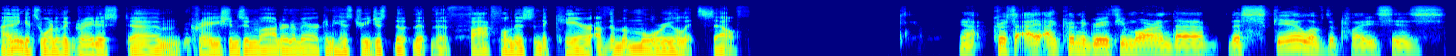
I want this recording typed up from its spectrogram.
I think it's one of the greatest um, creations in modern american history just the, the, the thoughtfulness and the care of the memorial itself. Yeah chris I, I couldn't agree with you more and the the scale of the place is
